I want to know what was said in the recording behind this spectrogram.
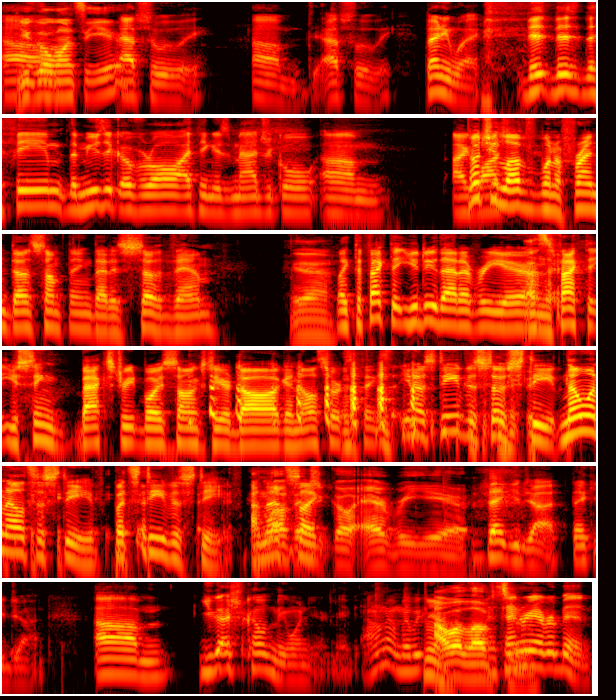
You go Um, once a year. Absolutely. Um, absolutely. But anyway, the, the the theme, the music overall, I think is magical. Um, I Don't you love when a friend does something that is so them? Yeah. Like the fact that you do that every year, and That's- the fact that you sing Backstreet Boys songs to your dog, and all sorts of things. You know, Steve is so Steve. No one else is Steve, but Steve is Steve, and I love that's that like you go every year. Thank you, John. Thank you, John. Um, You guys should come with me one year, maybe. I don't know. Maybe I would love has to. Henry ever been?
